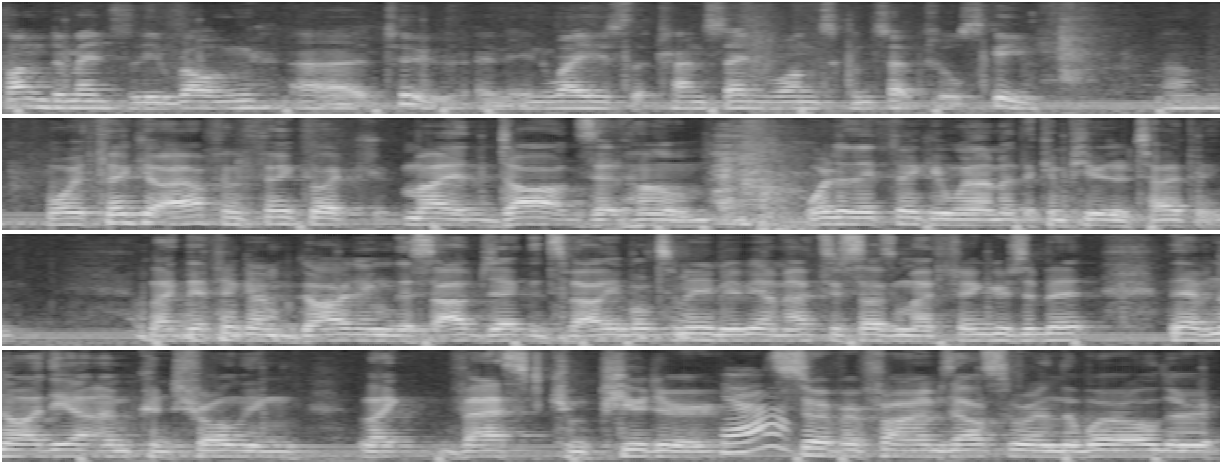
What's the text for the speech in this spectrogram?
fundamentally wrong uh, too, in, in ways that transcend one's conceptual scheme. Um, Well, I think I often think like my dogs at home. What are they thinking when I'm at the computer typing? Like they think I'm guarding this object that's valuable to me. Maybe I'm exercising my fingers a bit. They have no idea I'm controlling like vast computer Yeah. server farms elsewhere in the world, or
